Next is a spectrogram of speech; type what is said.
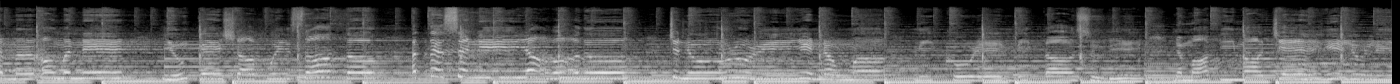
ဲ့မှန်အောင်မနေယူကဲရှာဖွေစောတော့အသက်ဆက်နေရပါတော့ကျွန်တော်တို့ရဲ့နောက်မှာမိခိုးရဲ့မိသားစုတွေမြမပြည်မှာကျဲရလူလီ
